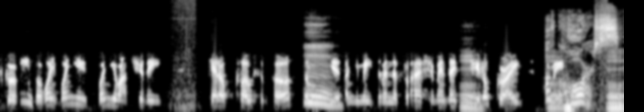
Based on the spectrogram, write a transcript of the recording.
screen, but when, when you when you actually get up close and personal hmm. and, you, and you meet them in the flesh, I mean, they, she hmm. looked great. I Of mean, course. Hmm.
